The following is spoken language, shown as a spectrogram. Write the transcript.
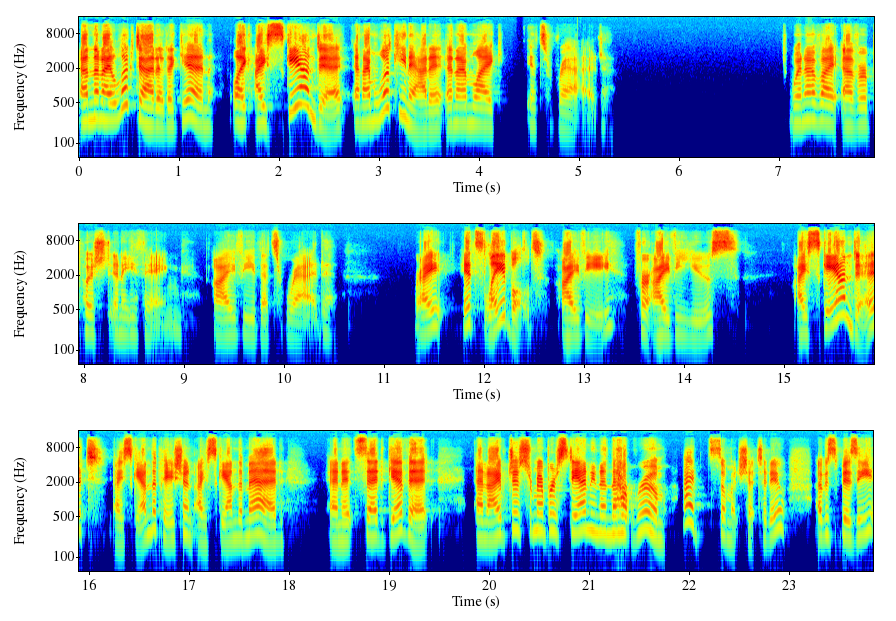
and then I looked at it again, like I scanned it and I'm looking at it and I'm like, it's red. When have I ever pushed anything IV that's red? Right? It's labeled IV for IV use. I scanned it. I scanned the patient, I scanned the med, and it said give it. And I just remember standing in that room. I had so much shit to do. I was busy,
